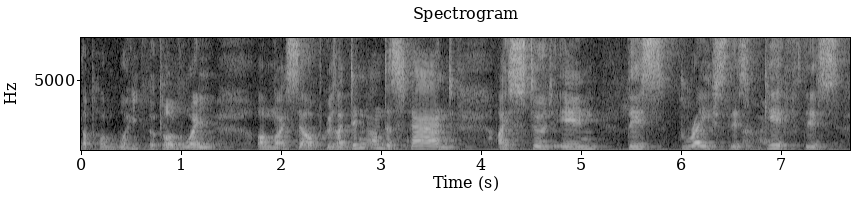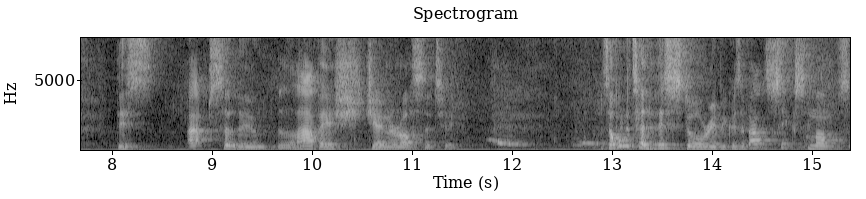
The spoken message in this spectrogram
upon weight upon weight on myself because I didn't understand I stood in this grace, this gift, this, this absolute lavish generosity. So I want to tell you this story because about six months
